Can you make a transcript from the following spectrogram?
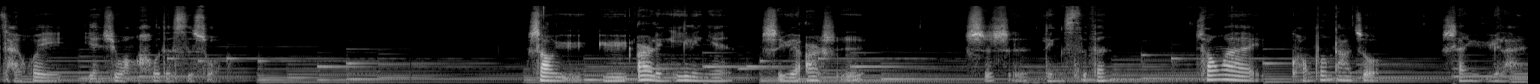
才会延续往后的思索。少宇于二零一零年十月二十日十时零四分，窗外狂风大作，山雨欲来。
